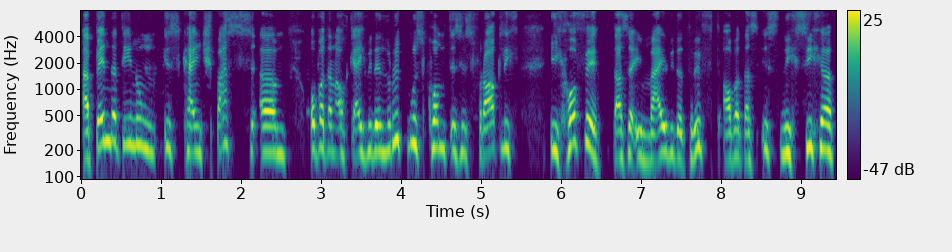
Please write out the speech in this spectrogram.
Eine Bänderdehnung ist kein Spaß. Ähm, ob er dann auch gleich wieder in den Rhythmus kommt, das ist fraglich. Ich hoffe, dass er im Mai wieder trifft, aber das ist nicht sicher.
